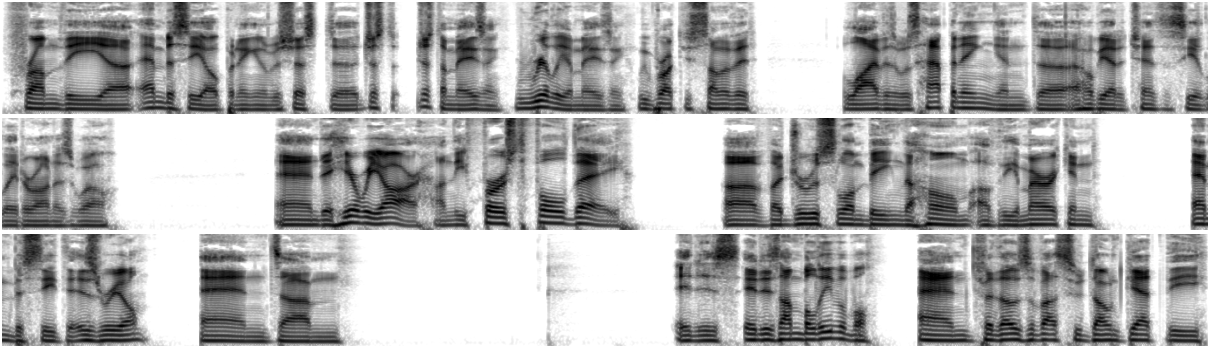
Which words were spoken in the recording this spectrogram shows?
from the uh, embassy opening. It was just uh, just just amazing, really amazing. We brought you some of it live as it was happening, and uh, I hope you had a chance to see it later on as well. And uh, here we are on the first full day of uh, Jerusalem being the home of the American embassy to Israel, and um, it is it is unbelievable. And for those of us who don't get the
